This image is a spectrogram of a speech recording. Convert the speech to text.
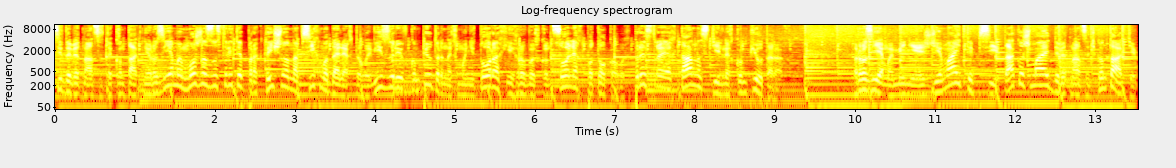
Ці 19-контактні роз'єми можна зустріти практично на всіх моделях телевізорів, комп'ютерних моніторах, ігрових консолях, потокових пристроях та настільних комп'ютерах. Роз'єми Mini HDMI тип C також мають 19 контактів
